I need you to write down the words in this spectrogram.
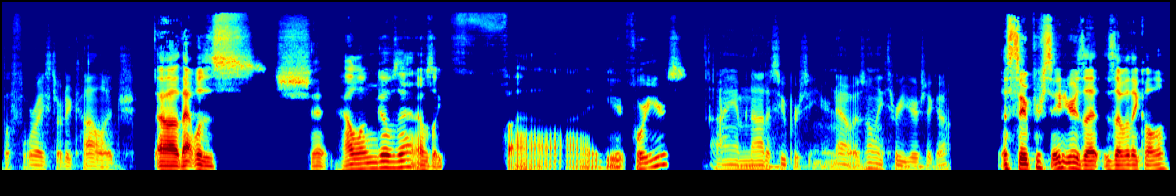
before I started college. Uh, that was shit. How long ago was that? I was like five years, four years. I am not a super senior. No, it was only three years ago. A super senior is that is that what they call them?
